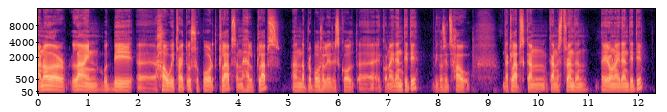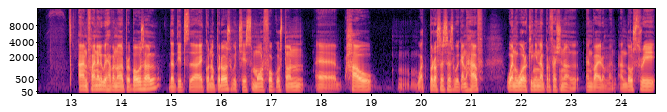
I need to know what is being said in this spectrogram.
another line would be uh, how we try to support clubs and help clubs. And the proposal is called uh, Ekkono Identity because it's how the clubs can can strengthen their own identity. And finally, we have another proposal that it's the Ekkono Pros, which is more focused on uh, how what processes we can have when working in a professional environment. And those three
